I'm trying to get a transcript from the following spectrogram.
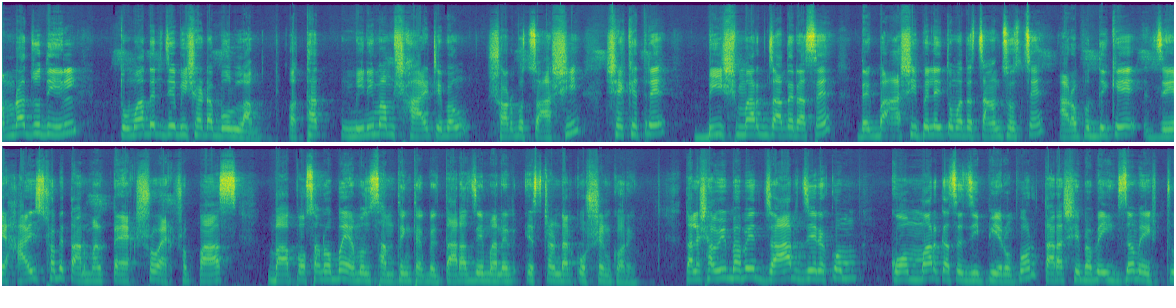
আমরা যদি তোমাদের যে বিষয়টা বললাম, অর্থাৎ মিনিমাম ষাট এবং সর্বোচ্চ আশি, সেক্ষেত্রে বিশ মার্ক যাদের আছে, দেখবা আশি পেলেই তোমাদের চান্স হচ্ছে। আর অপর দিকে যে হাইস্ট হবে, তার মার্কটা একশো একশো পাঁচ বা পঁচানব্বই, এমন সামথিং থাকবে, তারা যে মানের স্ট্যান্ডার্ড কোশ্চেন করে। তাহলে স্বাভাবিকভাবে যার যেরকম কম মার্ক আছে জিপিএর ওপর, তারা সেভাবে এক্সামে একটু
